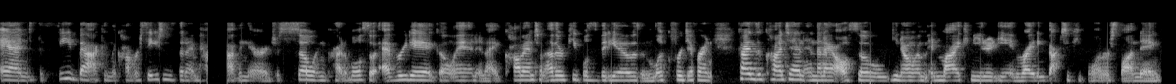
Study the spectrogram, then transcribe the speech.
and the feedback and the conversations that I'm having there are just so incredible. So every day I go in and I comment on other people's videos and look for different kinds of content, and then I also, you know, I'm in my community and writing back to people and responding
